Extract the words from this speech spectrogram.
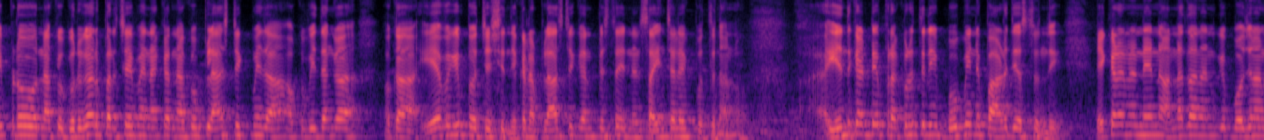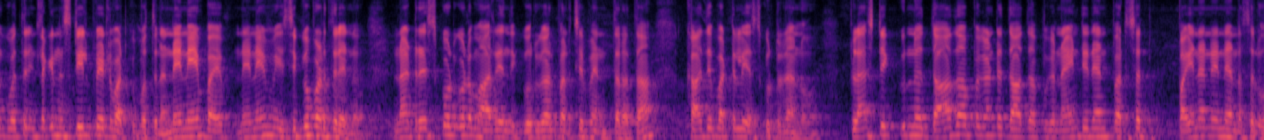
ఇప్పుడు నాకు గురుగారు పరిచయం అయినాక నాకు ప్లాస్టిక్ మీద ఒక విధంగా ఒక ఏవగింపు వచ్చేసింది. ఇక్కడ ప్లాస్టిక్ కనిపిస్తే నేను సహించలేకపోతున్నాను. ఎందుకంటే ప్రకృతిని భూమిని పాడు చేస్తుంది. ఎక్కడైనా నేను అన్నదానానికి భోజనానికి పోతే ఇంట్లోకి నేను స్టీల్ ప్లేట్లు పట్టుకుపోతున్నాను నేనేం భయ నేనేమి సిగ్గుపడతలేను. నా డ్రెస్ కోడ్ కూడా మారింది. గురుగారు పరిచయం అయిన తర్వాత ఖాదీ బట్టలు వేసుకుంటున్నాను. ప్లాస్టిక్ను దాదాపుగా అంటే దాదాపుగా నైంటీ నైన్ పర్సెంట్ పైన నేను అసలు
